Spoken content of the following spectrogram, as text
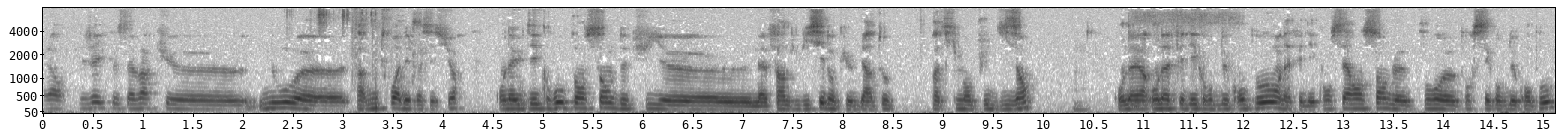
Alors déjà, il faut savoir que nous, enfin nous trois déjà, c'est sûr, on a eu des groupes ensemble depuis la fin du lycée, donc bientôt pratiquement plus de dix ans. On a, on a fait des groupes de compos, on a fait des concerts ensemble pour, pour ces groupes de compos.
